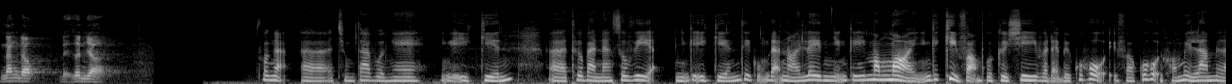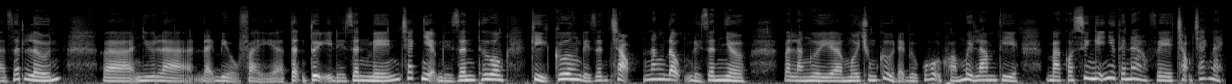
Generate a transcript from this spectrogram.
năng động để dân nhờ. Vâng ạ, à, chúng ta vừa nghe những cái ý kiến à, thưa bà Nàng Sovi ạ, những cái ý kiến thì cũng đã nói lên những cái mong mỏi, những cái kỳ vọng của cử tri và đại biểu Quốc hội vào Quốc hội khóa 15 là rất lớn và như là đại biểu phải à, tận tụy để dân mến, trách nhiệm để dân thương, kỷ cương để dân trọng, năng động để dân nhờ và là người à, mới trúng cử đại biểu Quốc hội khóa 15 thì bà có suy nghĩ như thế nào về trọng trách này?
